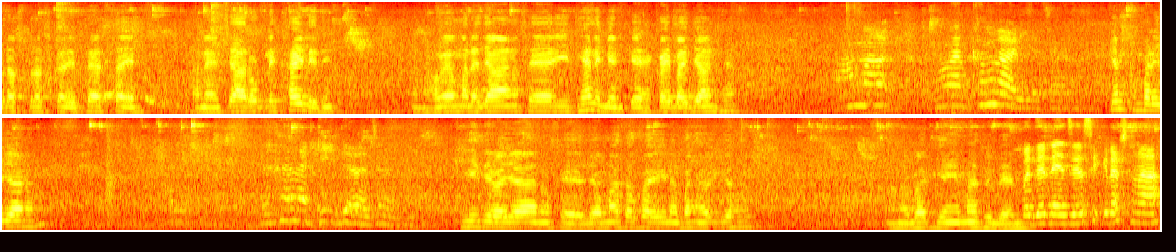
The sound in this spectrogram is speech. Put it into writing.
બ્રશ બ્રશ કરી ફ્રેશ થઈ અને ચા રોટલી ખાઈ લીધી. અને હવે અમારે જવાનું છે એ ધ્યાની બેન કે કઈ બાજુ જવાનું છે? કેમ ખંભાળી જવાનું. ઘી દેવા જવાનું છે? જો માતાભાઈ એના પાસે આવી ગયો અને બાકી અહીંયા માથું બેન બધાને જય શ્રી કૃષ્ણ.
